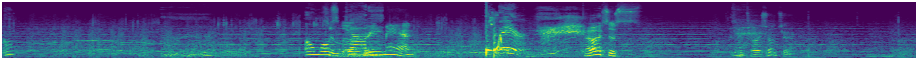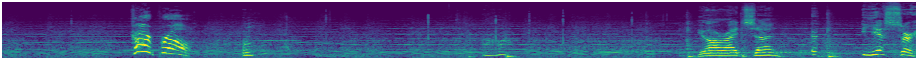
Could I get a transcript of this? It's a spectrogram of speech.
Oh. It's Almost a little got green it. man. There. No, it's just. It's a toy soldier. You all right, son? Uh, yes, sir.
